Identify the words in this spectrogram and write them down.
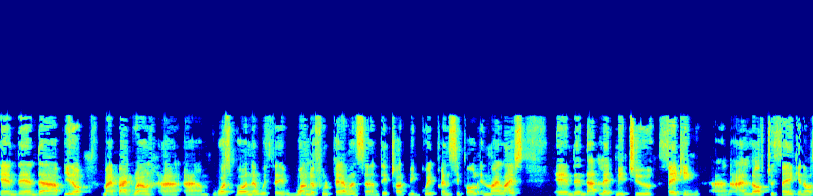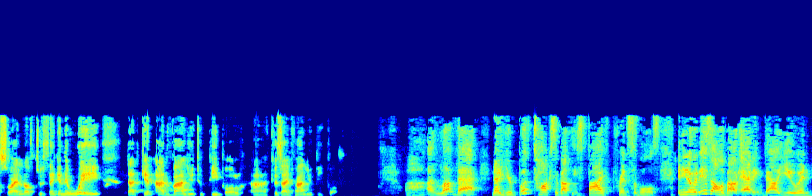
And then, uh, you know, my background uh, um, was born with a wonderful parents. Uh, they taught me great principle in my life. And then that led me to thinking. And I love to think, and also I love to think in a way that can add value to people because uh, I value people. Oh, I love that. Now, your book talks about these five principles. And, you know, it is all about adding value. And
